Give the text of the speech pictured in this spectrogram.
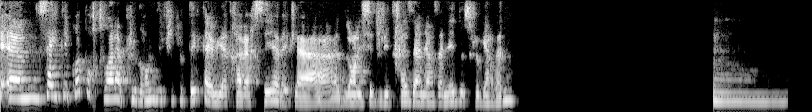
Euh, ça a été quoi pour toi la plus grande difficulté que tu as eu à traverser avec la, dans les, les 13 dernières années de Slow Garden? Hum,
